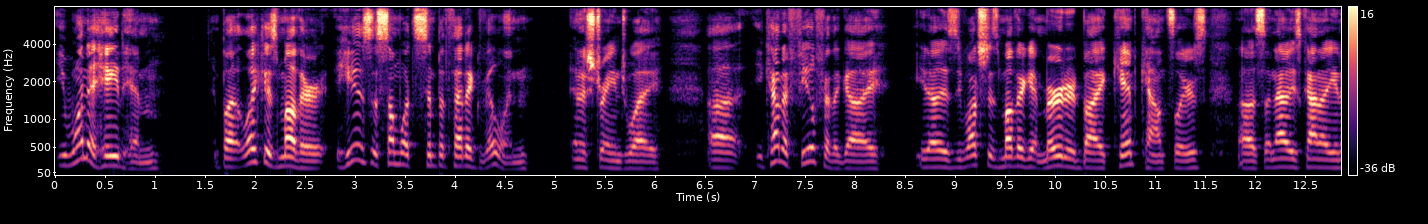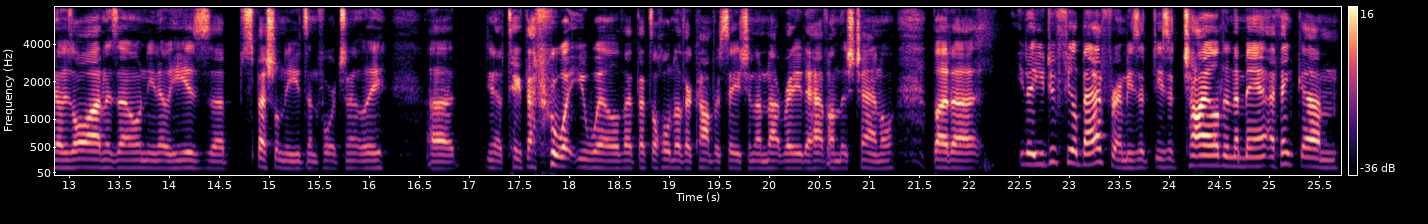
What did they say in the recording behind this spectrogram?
You want to hate him, but like his mother, he is a somewhat sympathetic villain in a strange way. Uh, you kind of feel for the guy. You know, as he watched his mother get murdered by camp counselors, uh, so now he's kind of, you know, he's all on his own. You know, he is uh, special needs, unfortunately. Uh, you know, take that for what you will. That that's a whole other conversation. I'm not ready to have on this channel, but uh, you know, you do feel bad for him. He's a he's a child and a man. I think um,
